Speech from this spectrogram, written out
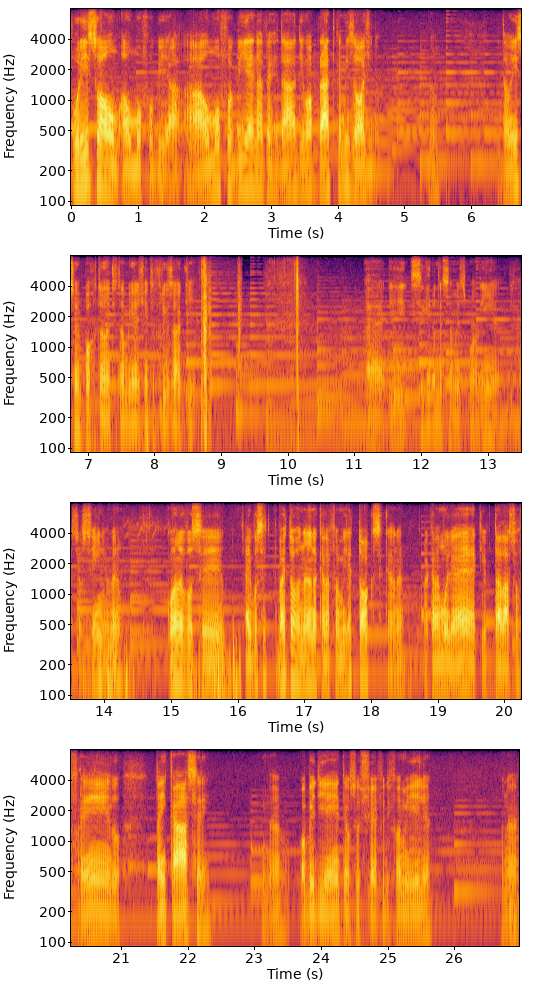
por isso a, homofobia. A homofobia é na verdade uma prática misógina. Né? Então isso é importante também a gente frisar aqui. É, e seguindo nessa mesma linha de raciocínio, né? Quando você, aí você vai tornando aquela família tóxica, né? aquela mulher que está lá sofrendo, está em cárcere, né? obediente ao seu chefe de família, né?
